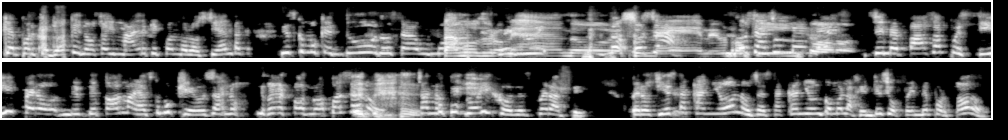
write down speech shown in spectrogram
que porque yo que no soy madre, que cuando lo sienta, y es como que dudo, o sea, humor. Estamos bromeando, no, es un o sea, meme, un O sea, es un meme, si me pasa, pues sí, pero de, todas maneras como que, o sea, no, no, no, ha pasado, o sea, no tengo hijos, espérate, pero sí está cañón, o sea, está cañón como la gente se ofende por todo.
